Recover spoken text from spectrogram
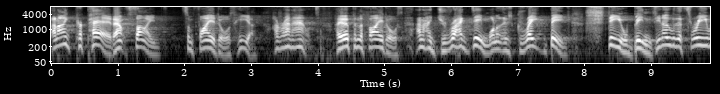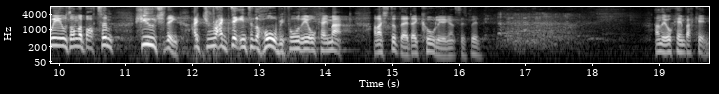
and I prepared outside some fire doors here I ran out. I opened the fire doors and I dragged in one of those great big steel bins, you know, with the three wheels on the bottom? Huge thing. I dragged it into the hall before they all came back. And I stood there dead coolly against this bin. and they all came back in,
